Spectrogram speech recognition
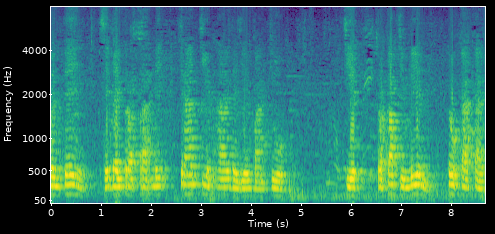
វិញទេសេចក្តីប្រត់ប្រាស់នេះច្រើនជាតិហើយដែលយើងបានជួបជាតិប្រកបជាមានព្រោះការកើត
